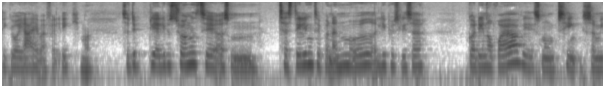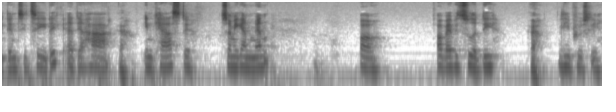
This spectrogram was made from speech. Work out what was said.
Det gjorde jeg i hvert fald ikke. Nej. Så det bliver jeg lige pludselig tvunget til at sådan tage stilling til på en anden måde, og lige pludselig så går det ind og rører ved sådan nogle ting som identitet, ikke? At jeg har Ja. en kæreste, som ikke er en mand, og, og hvad betyder det Ja. lige pludselig?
